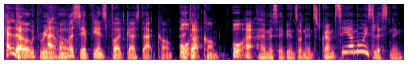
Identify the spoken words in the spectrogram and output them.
Hello That would really at help. homosapienspodcast.com. Uh, Or dot at, com. or at Homo sapiens on Instagram. See, I'm always listening.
